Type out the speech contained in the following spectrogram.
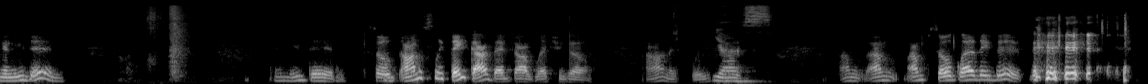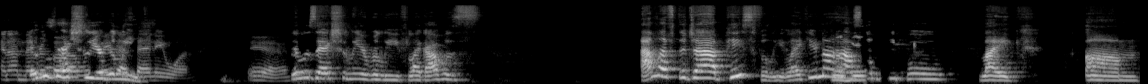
and you did and you did so honestly, thank God that job let you go. Honestly. Yes. I'm I'm I'm so glad they did. and I never it was actually a relief. anyone. Yeah. It was actually a relief. Like I was I left the job peacefully. Like you know mm-hmm. how some people like um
